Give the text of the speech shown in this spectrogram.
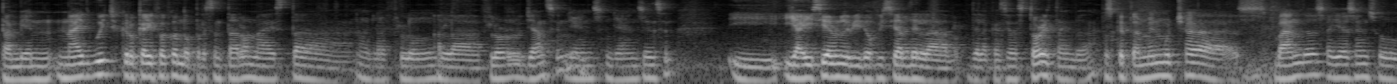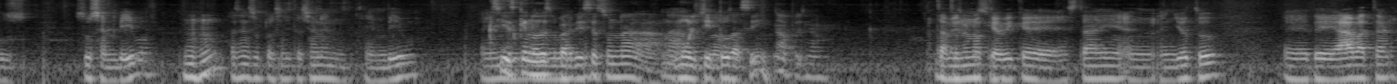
También Nightwish, creo que ahí fue cuando presentaron a esta... A la Flor. a la Flor Jansen. Y, y ahí hicieron el video oficial de la, de la canción Storytime, ¿verdad? Pues que también muchas bandas ahí hacen sus, sus en vivo. Hacen su presentación en, en vivo. Ahí Sí, en- es que no el desperdicias una No, multitud pues no. así. No, pues no. También Entonces, uno pues, que sí. vi que está ahí en, en YouTube eh, de Avatar,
